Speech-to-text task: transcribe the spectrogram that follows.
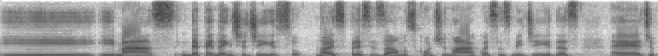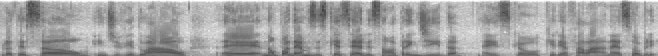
E, e, mas, independente disso, nós precisamos continuar com essas medidas é, de proteção individual. É, não podemos esquecer a lição aprendida. É isso que eu queria falar, né? Sobre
